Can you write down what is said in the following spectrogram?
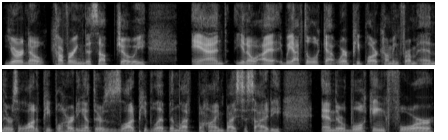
you're no covering this up, Joey, and you know I we have to look at where people are coming from. And there's a lot of people hurting out there. There's a lot of people that have been left behind by society, and they're looking for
